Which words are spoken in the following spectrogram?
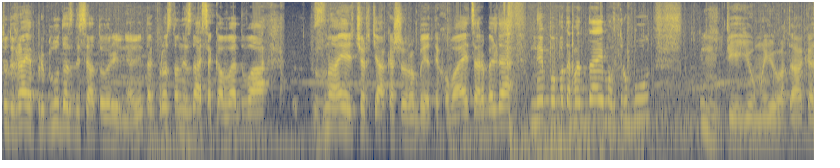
Тут грає приблуда з 10 рівня. Він так просто не здасться. КВ-2 знає чертяка, що робити. Ховається Ребельде. Не попадаємо в трубу. Ти ё-моё, атака.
